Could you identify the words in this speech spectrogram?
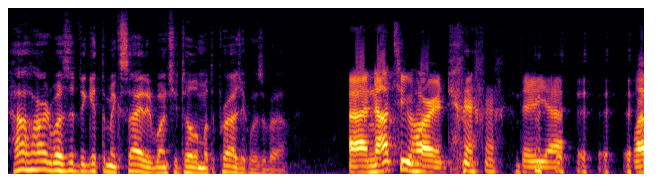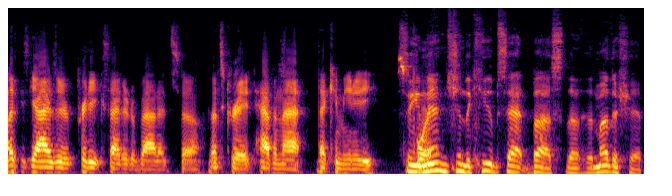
How hard was it to get them excited once you told them what the project was about? Uh, not too hard. they, uh, a lot of these guys are pretty excited about it, so that's great having that that community. Support. So you mentioned the CubeSat bus, the, the mothership.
